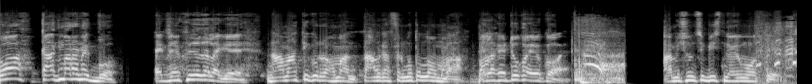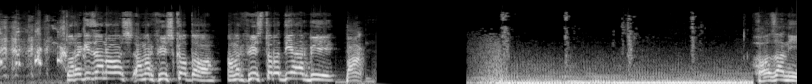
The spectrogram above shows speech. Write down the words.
ক কাক মারা নাকবো? একজন খুঁজে লাগে। নাম আতিকুর রহমান তাল গাছের মতো লম্বা। এলাকায় টুকায় কয় আমি শুনছি বিশ নয় মতে তোরা কি জানোস আমার ফিস কত? আমার ফিস তোরা দিয়ে হারবি। হ জানি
